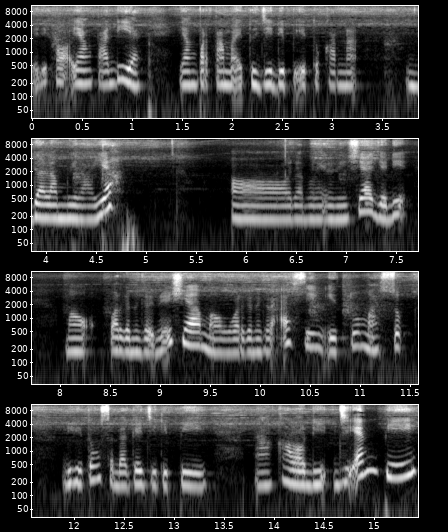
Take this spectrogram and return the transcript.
Jadi kalau yang tadi ya, yang pertama itu GDP itu karena dalam wilayah oh, dalam wilayah Indonesia, jadi mau warga negara Indonesia, mau warga negara asing itu masuk dihitung sebagai GDP. Nah, kalau di GNP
